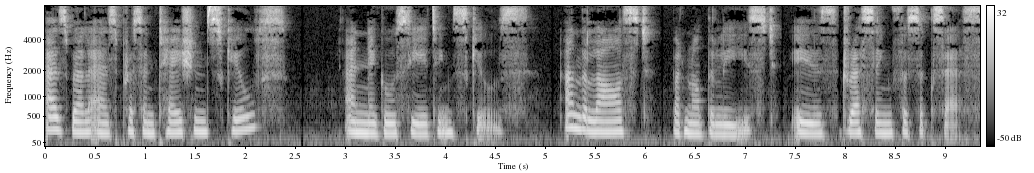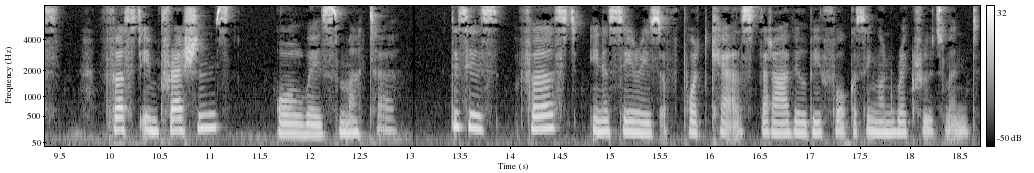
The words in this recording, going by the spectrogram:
as well as presentation skills and negotiating skills. And the last but not the least is dressing for success. First impressions always matter. This is first in a series of podcasts that I will be focusing on recruitment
